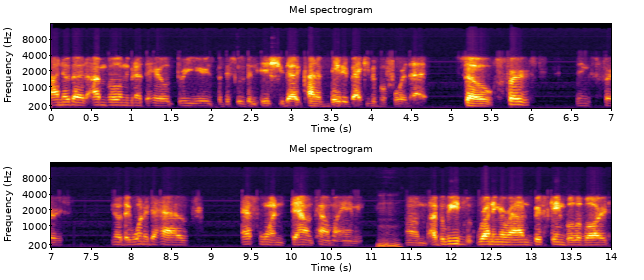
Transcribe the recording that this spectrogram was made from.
I know that I've only been at the Herald three years, but this was an issue that kind of dated back even before that. So first things first, you know, they wanted to have F1 downtown Miami. Mm-hmm. Um, I believe running around Biscayne Boulevard.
